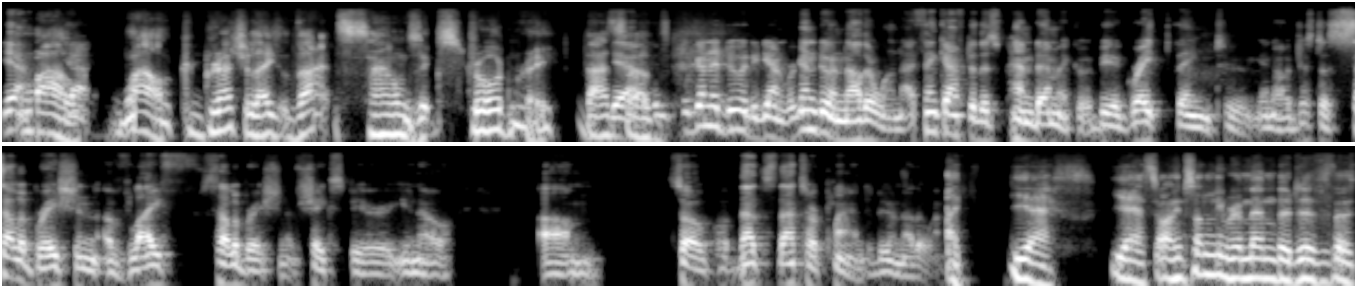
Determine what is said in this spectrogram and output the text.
Yeah. Wow. Yeah. Wow. Congratulations. That sounds extraordinary. That yeah, sounds. We're going to do it again. We're going to do another one. I think after this pandemic, it would be a great thing to, you know, just a celebration of life, celebration of Shakespeare, you know. Um, so that's that's our plan to do another one. I, yes. Yes. I'm suddenly remembered of the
